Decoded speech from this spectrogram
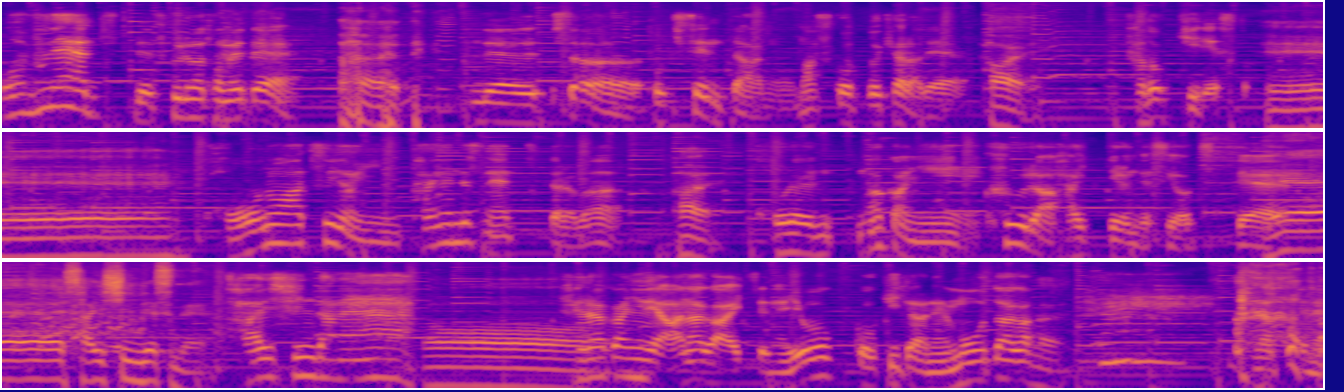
危ねえっつって車止めて、い。はい。で、そしたら、トキセンターのマスコットキャラで、はい。サドッキーですと。へえ。この暑いのに大変ですねって言ったらば、はい。これ中にクーラー入ってるんですよっつって、へえ、最新ですね。最新だね。お背中にね、穴が開いててね、よくこう聞いたらね、モーターがはい。なってね、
